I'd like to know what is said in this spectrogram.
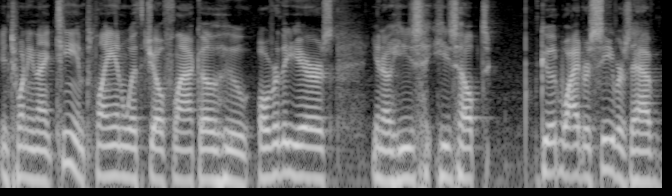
in 2019 playing with Joe Flacco, who over the years, you know, he's he's helped good wide receivers to have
